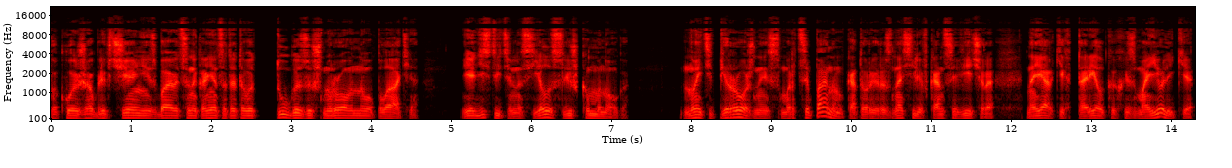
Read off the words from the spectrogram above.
какое же облегчение избавиться, наконец, от этого туго зашнурованного платья. Я действительно съела слишком много. Но эти пирожные с марципаном, которые разносили в конце вечера на ярких тарелках из майолики,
